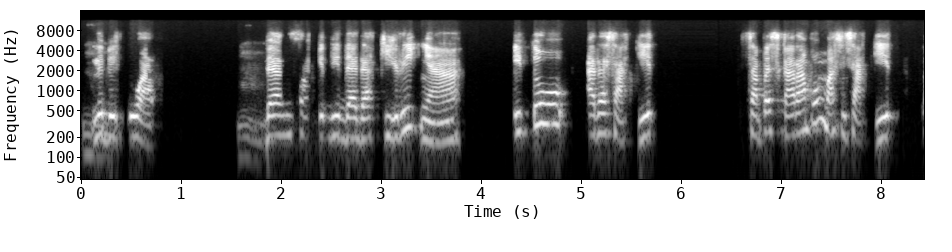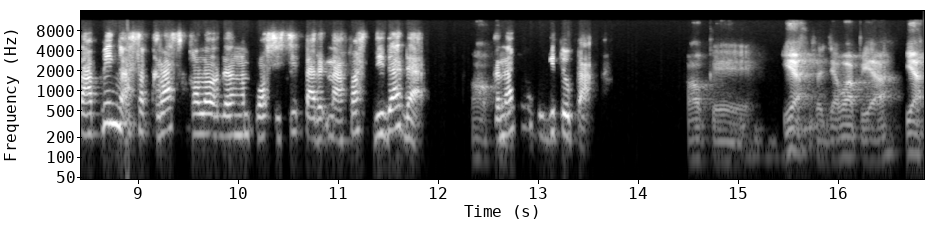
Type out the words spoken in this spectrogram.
hmm, lebih kuat. hmm. Dan sakit di dada kirinya itu ada sakit sampai sekarang pun masih sakit, tapi nggak sekeras kalau dengan posisi tarik nafas di dada. Oke. Kenapa begitu, Pak? Oke, ya saya jawab ya. Ya,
